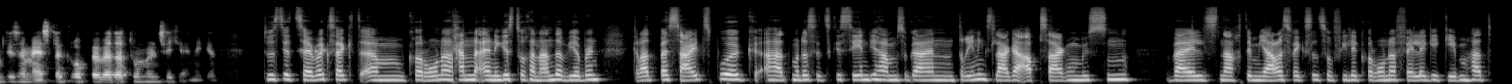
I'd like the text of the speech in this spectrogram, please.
um diese Meistergruppe, weil da tummeln sich einige. Du hast jetzt selber gesagt, ähm, Corona kann einiges durcheinanderwirbeln. Gerade bei Salzburg hat man das jetzt gesehen, die haben sogar ein Trainingslager absagen müssen, weil es nach dem Jahreswechsel so viele Corona-Fälle gegeben hat.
